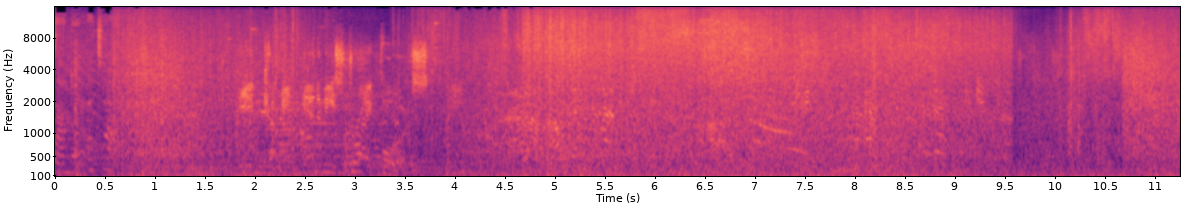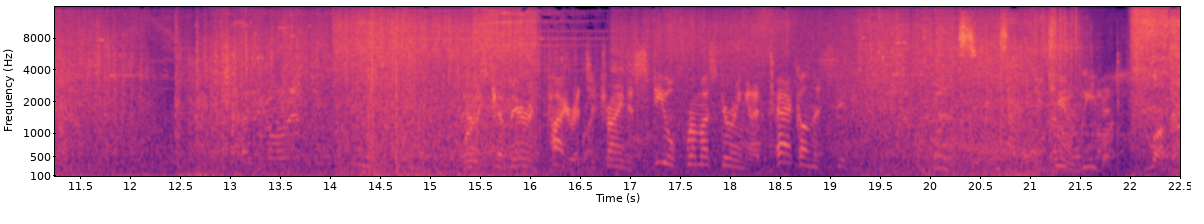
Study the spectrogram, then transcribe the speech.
Is under attack. Incoming enemy strike force. Those Chimeran pirates are trying to steal from us during an attack on the city. Base is under attack. Can't leave it. Love it.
